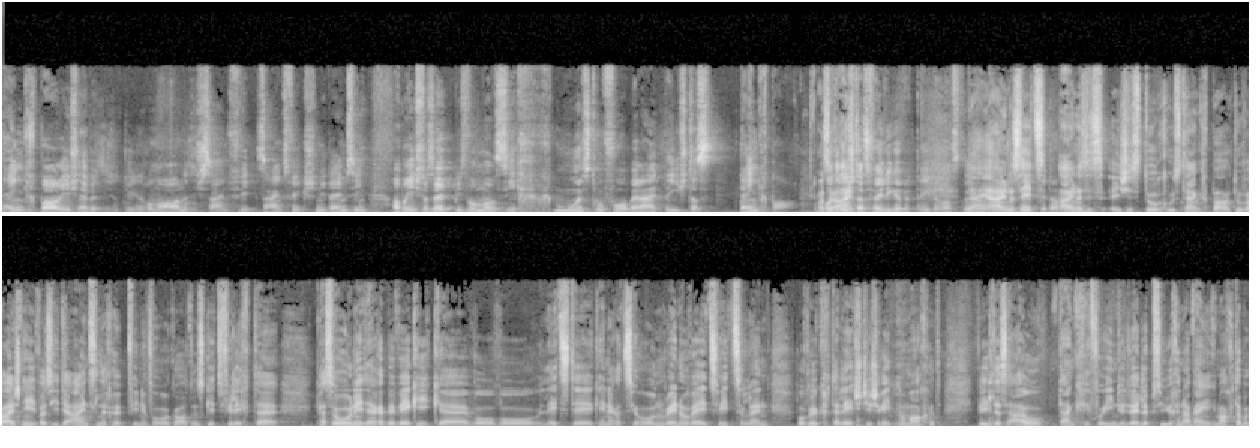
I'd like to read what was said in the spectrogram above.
denkbar ist? Eben, es ist natürlich ein Roman, es ist Science Fiction in dem Sinn, aber ist das etwas, wo man sich muss darauf vorbereiten muss? Ist das denkbar? Also Oder ein- ist das völlig übertrieben, was der Nein, einerseits, einerseits ist es durchaus denkbar. Du weißt nicht, was in den einzelnen Köpfen vorgeht. Und es gibt vielleicht äh, Personen in dieser Bewegung, äh, wo, wo letzte Generation, Renovate Switzerland, wo wirklich den letzten Schritt noch machen, weil das auch, denke ich, von individuellen Psychen abhängig macht. Aber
